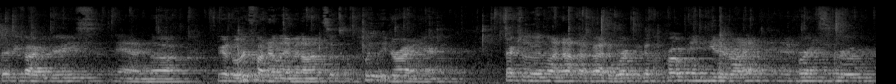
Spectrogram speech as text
about 35 degrees, and uh, we have the roof underlayment on, so it's completely dry in here. It's actually really not that bad to work. We've got the propane heater running, and it burns through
